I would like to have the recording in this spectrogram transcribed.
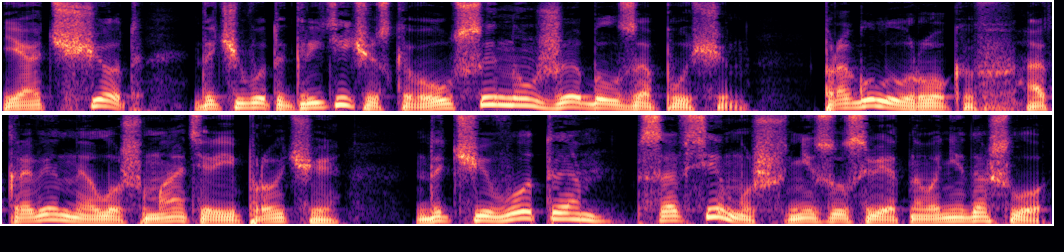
И отсчет до чего-то критического у сына уже был запущен. Прогулы уроков, откровенная ложь матери и прочее. До чего-то совсем уж несусветного не дошло.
